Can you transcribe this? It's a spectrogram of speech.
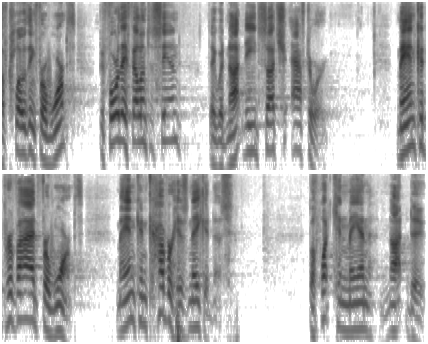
of clothing for warmth before they fell into sin. They would not need such afterward. Man could provide for warmth, man can cover his nakedness. But what can man not do?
